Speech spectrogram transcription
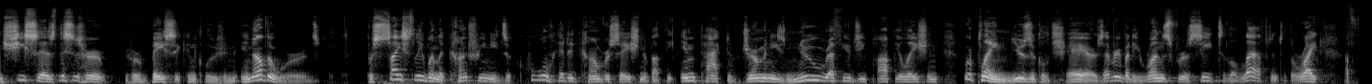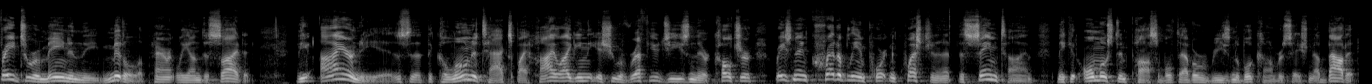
And she says this is her, her basic conclusion. In other words, precisely when the country needs a cool headed conversation about the impact of Germany's new refugee population, we're playing musical chairs. Everybody runs for a seat to the left and to the right, afraid to remain in the middle, apparently undecided. The irony is that the Cologne attacks, by highlighting the issue of refugees and their culture, raise an incredibly important question and at the same time make it almost impossible to have a reasonable conversation about it.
